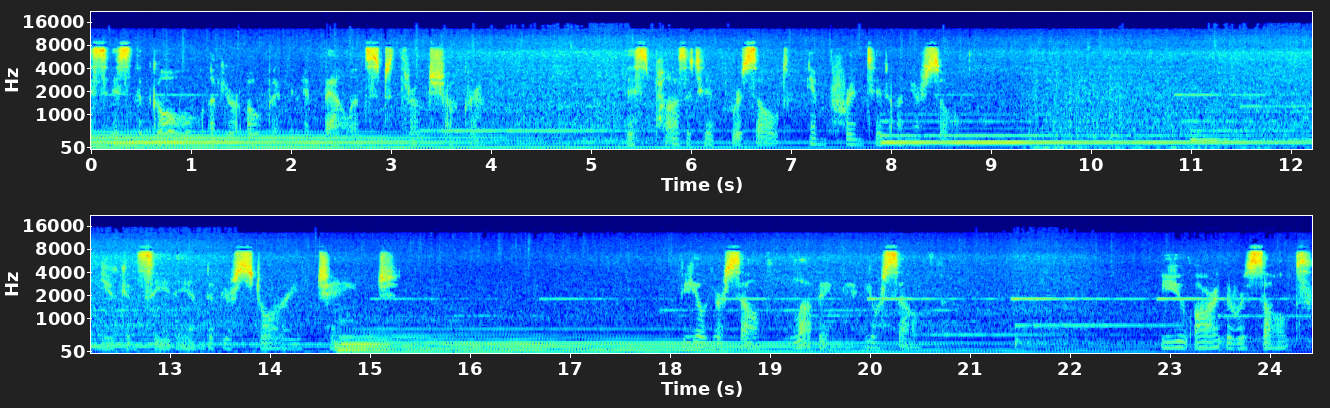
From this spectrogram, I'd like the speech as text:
This is the goal of your open and balanced throat chakra. This positive result imprinted on your soul. You can see the end of your story change feel yourself loving yourself. You are the result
